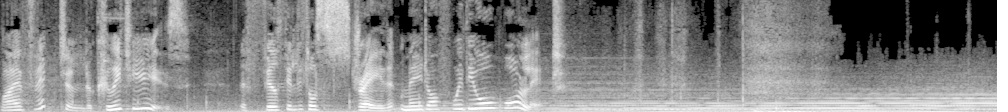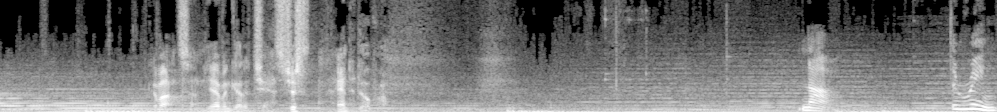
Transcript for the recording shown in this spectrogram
Why, Victor, look who it is. The filthy little stray that made off with your wallet. Come on, son. You haven't got a chance. Just hand it over. Now, the ring.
